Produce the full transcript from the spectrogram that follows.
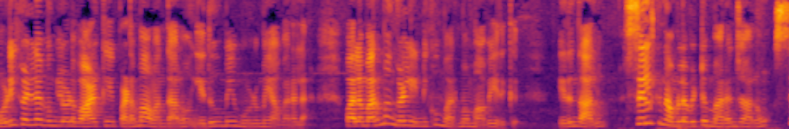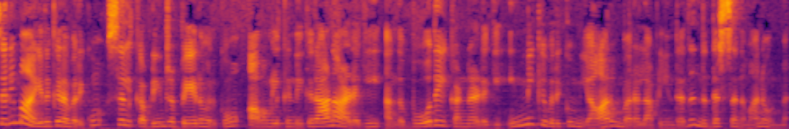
மொழிகளில் இவங்களோட வாழ்க்கை படமாக வந்தாலும் எதுவுமே முழுமையாக வரல. பல மர்மங்கள் இன்னைக்கும் மர்மமாகவே இருக்கு. இருந்தாலும் சில்க் நம்மளை விட்டு மறைஞ்சாலும் சினிமா இருக்கிற வரைக்கும் சில்க் அப்படின்ற பேரும் இருக்கும். அவங்களுக்கு நிகரான அழகி அந்த போதை கண்ணழகி இன்னைக்கு வரைக்கும் யாரும் வரல அப்படின்றது நிதர்சனமான உண்மை.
